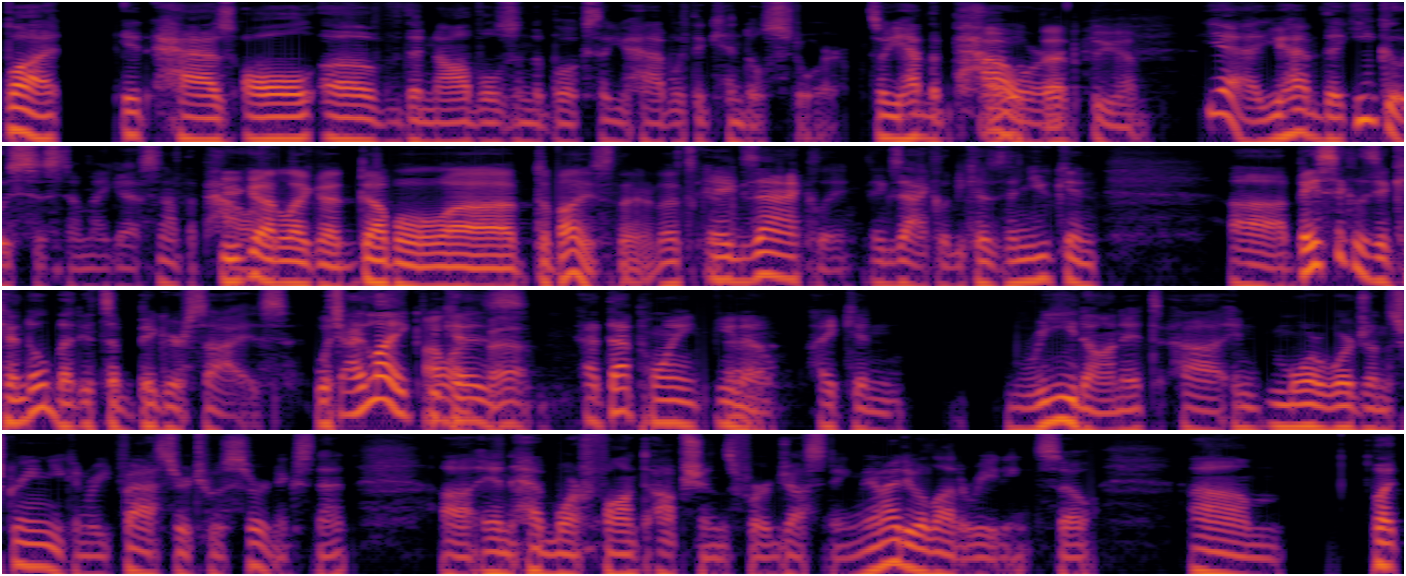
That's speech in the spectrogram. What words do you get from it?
but it has all of the novels and the books that you have with the Kindle store. So you have the Oh, power. that- yeah. yeah, you have the ecosystem, I guess, not the power. You got like a double uh, device there. That's good. exactly, exactly, because then you can uh, basically it's a Kindle, but it's a bigger size, which I like I like because that. at that point, you Yeah. know, I can read on it uh, in more words on the screen. You can read faster to a certain extent, uh, and have more font options for adjusting. And I do a lot of reading, so. Um, but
